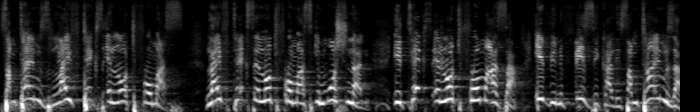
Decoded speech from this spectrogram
sometimes life takes a lot from us. Life takes a lot from us emotionally. It takes a lot from us, uh, even physically. Sometimes uh,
